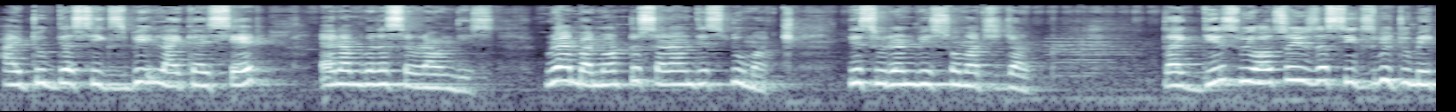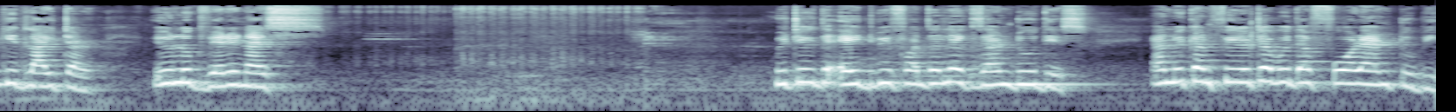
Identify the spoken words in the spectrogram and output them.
I took the 6B like I said and I'm going to surround this. Remember not to surround this too much. This wouldn't be so much dark. Like this we also use the 6B to make it lighter. It will look very nice. We take the 8B for the legs and do this and we can fill it up with the 4 and 2b.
